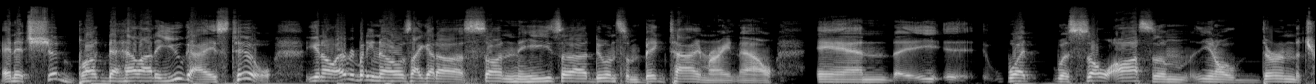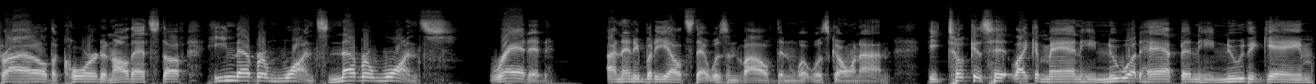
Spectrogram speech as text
and it should bug the hell out of you guys too. You know, everybody knows I got a son. He's uh, doing some big time right now, and he, what was so awesome, you know, during the trial, the court, and all that stuff, he never once, never once ratted on anybody else that was involved in what was going on. He took his hit like a man. He knew what happened. He knew the game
